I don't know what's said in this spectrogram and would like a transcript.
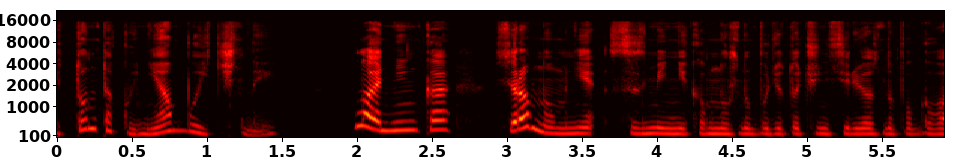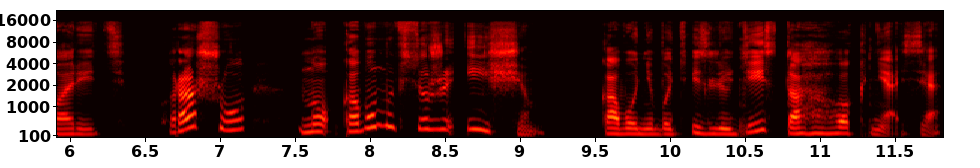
И тон такой необычный. Ладненько, все равно мне с изменником нужно будет очень серьезно поговорить. Хорошо, но кого мы все же ищем? Кого-нибудь из людей старого князя.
